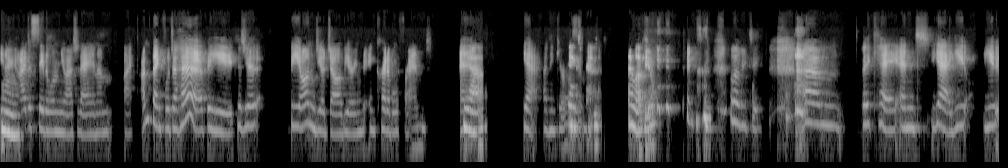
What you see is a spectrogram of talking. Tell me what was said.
you mm. know, I just see the woman you are today, and I'm like, I'm thankful to her for you because you're beyond your job. You're an incredible friend. And yeah. Yeah, I think you're awesome. Thanks, friend. I love you. Thanks. Love you too. Um, okay, and yeah, you you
